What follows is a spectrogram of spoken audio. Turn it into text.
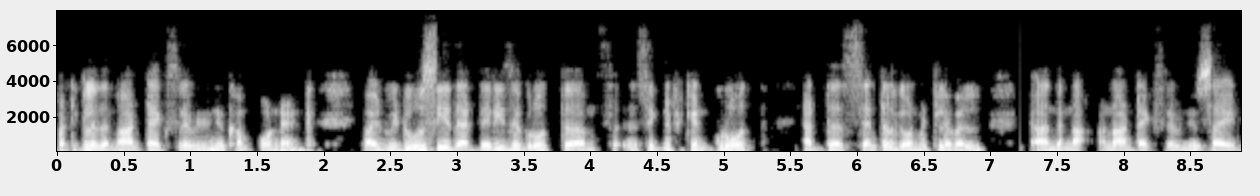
particularly the non-tax revenue component, while we do see that there is a growth, um, significant growth at the central government level on the non-tax revenue side,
